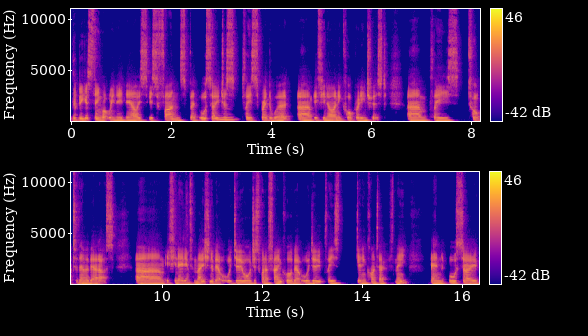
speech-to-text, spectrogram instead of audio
the biggest thing what we need now is is funds, but also mm. just please spread the word. Um, if you know any corporate interest, um, please talk to them about us. Um, if you need information about what we do or just want a phone call about what we do, please get in contact with me. And also,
